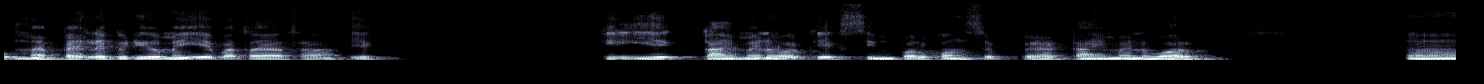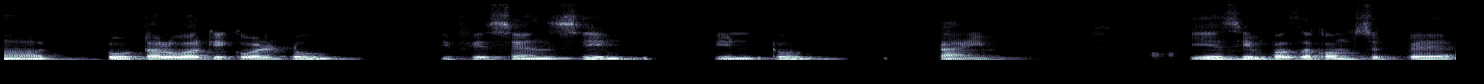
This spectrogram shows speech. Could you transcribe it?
so, मैं पहले वीडियो में ये बताया था एक कि ये टाइम एंड वर्क एक सिंपल कॉन्सेप्ट है time and work total work equal to efficiency into time ये सिंपल सा कॉन्सेप्ट पे है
